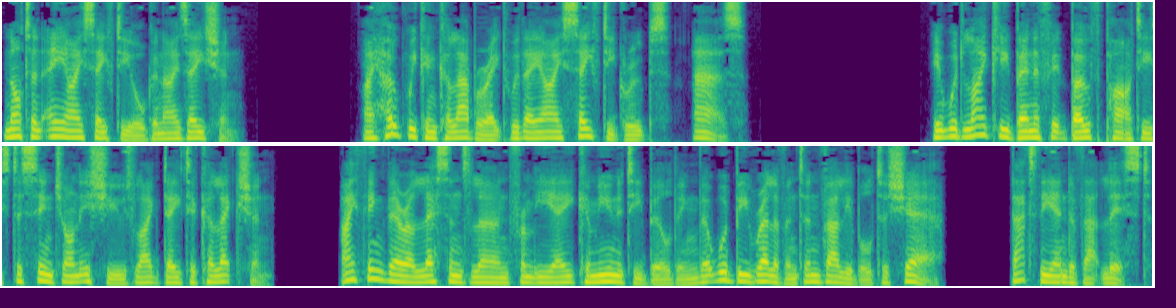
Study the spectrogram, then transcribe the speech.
not an AI safety organization. I hope we can collaborate with AI safety groups, as it would likely benefit both parties to cinch on issues like data collection. I think there are lessons learned from EA community building that would be relevant and valuable to share. That's the end of that list.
